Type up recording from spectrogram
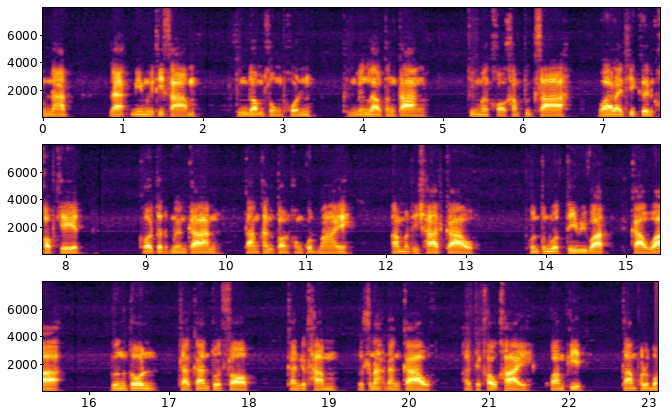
คุณนัทและมีมือที่สามซึ่งย่อมส่งผลถึงเรื่องราวต่างๆ จึงมาขอคำปรึกษาว่าอะไรที่เกินขอบเขต ก็จะดำเนินการตามขั้นตอนของกฎหมายอ้ำอธิชาติกล่าวพลตำรวจตีวิวัฒน์กล่าวว่า เบื้องต้นจากการตรวจสอบ การกระทำลักษณะดังกล่าว อาจจะเข้าข่ายความผิดตามพรบ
